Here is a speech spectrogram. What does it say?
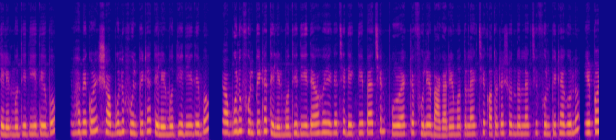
তেলের মধ্যে দিয়ে দেব। এভাবে করে সবগুলো ফুল পিঠা তেলের মধ্যে দিয়ে দেব। সবগুলো ফুল পিঠা তেলের মধ্যে দিয়ে দেওয়া হয়ে গেছে। দেখতেই পাচ্ছেন, পুরো একটা ফুলের বাগানের মতো লাগছে, কতটা সুন্দর লাগছে ফুল পিঠাগুলো এরপর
